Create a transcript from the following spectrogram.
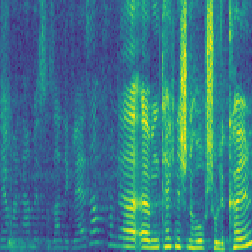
Ja, mein Name ist Susanne Gläser von der ähm, Technischen Hochschule Köln.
